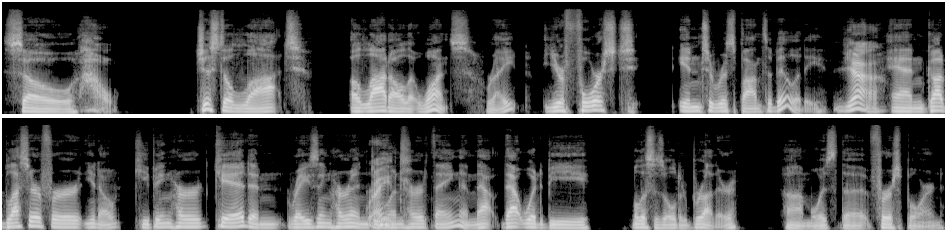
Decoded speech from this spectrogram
So Wow. just a lot, a lot all at once, right? You're forced into responsibility Yeah. and God bless her for you know keeping her kid and raising her and Right. doing her thing, and that that would be Melissa's older brother, um, was the firstborn.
